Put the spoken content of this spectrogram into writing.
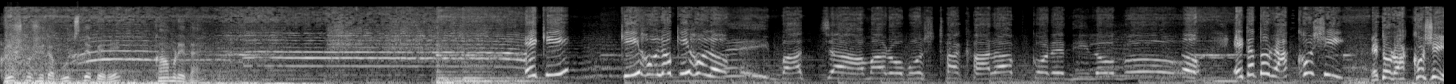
কৃষ্ণ সেটা বুঝতে পেরে কামড়ে দেয়। বাচ্চা আমার অবস্থা খারাপ করে দিল গো। ও, এটা তো রাক্ষসী। এ তো রাক্ষসী।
